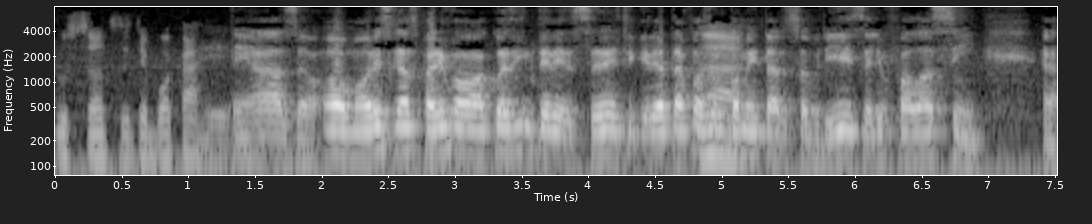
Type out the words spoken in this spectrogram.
no Santos e ter boa carreira. Tem razão. Ó, oh, o Maurício Gasparini falou uma coisa interessante, queria até fazer ah. um comentário sobre isso. Ele falou assim: é,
